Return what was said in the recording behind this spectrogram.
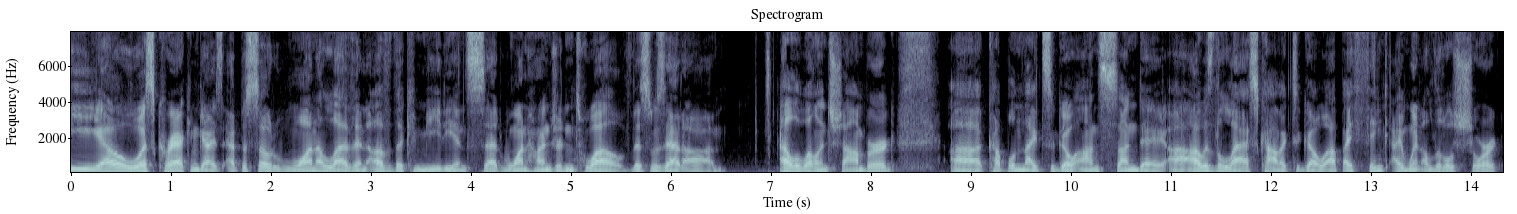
Yo, what's cracking, guys? Episode 111 of The Comedian, set 112. This was at um, LOL in Schaumburg uh, a couple nights ago on Sunday. Uh, I was the last comic to go up. I think I went a little short.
